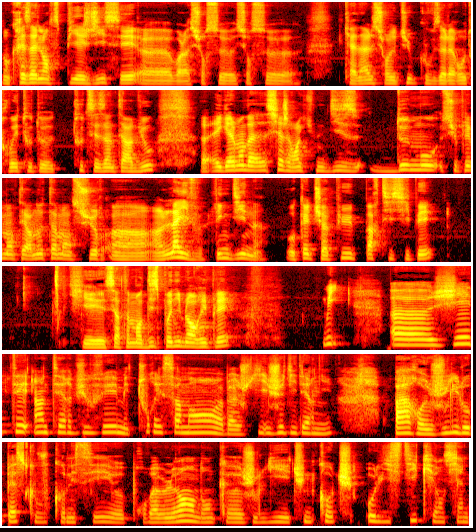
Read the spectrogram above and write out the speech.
Donc Résilience PhD, c'est voilà, sur, ce, sur ce canal sur YouTube que vous allez retrouver toutes, toutes ces interviews. également, Asia, j'aimerais que tu me dises deux mots supplémentaires, notamment sur un live LinkedIn auquel tu as pu participer, qui est certainement disponible en replay. Oui, j'ai été interviewée, mais tout récemment, bah, jeudi dernier, par, Julie Lopez que vous connaissez, probablement. Donc, Julie est une coach holistique et ancienne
